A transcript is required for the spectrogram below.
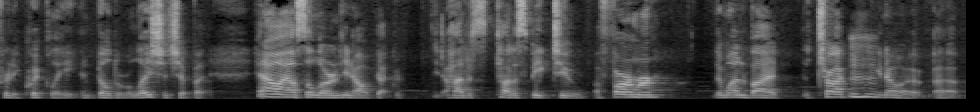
pretty quickly and build a relationship but you know i also learned you know how to how to speak to a farmer that wanted to buy a, truck, mm-hmm. you know, a, a,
